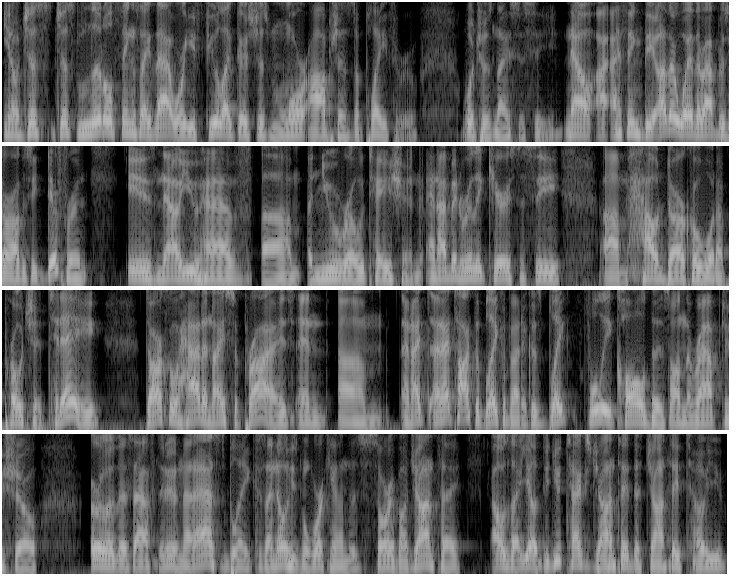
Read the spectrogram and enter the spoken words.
you know, just just little things like that where you feel like there's just more options to play through, which was nice to see. Now, I, I think the other way the Raptors are obviously different is now you have um, a new rotation, and I've been really curious to see um, how Darko would approach it today. Darko had a nice surprise, and um, and I and I talked to Blake about it because Blake fully called this on the Raptor show earlier this afternoon. And I asked Blake because I know he's been working on this story about Jontay. I was like, "Yo, did you text Jontay? Did Jontay tell you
